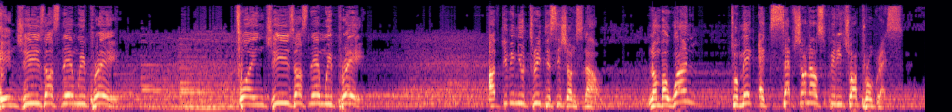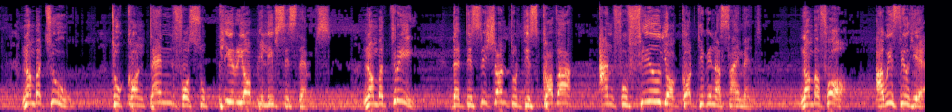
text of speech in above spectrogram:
In jesus name we pray for in jesus name we pray. I've given you three decisions now. Number one to make exceptional spiritual progress. Number two to contend for superior belief systems. Number three the decision to discover and fulfill your god-given assignment. Number four are we still here?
